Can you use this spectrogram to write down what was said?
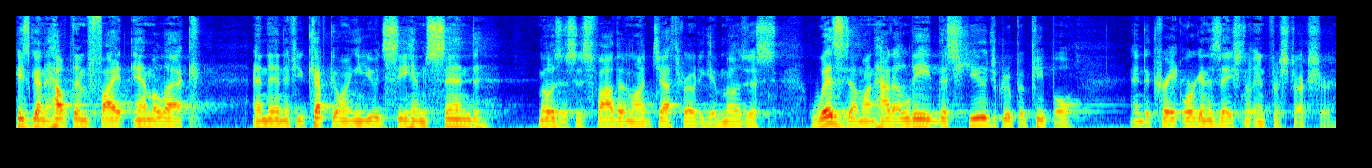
He's going to help them fight Amalek. And then if you kept going, you would see him send Moses' father in law Jethro to give Moses wisdom on how to lead this huge group of people and to create organizational infrastructure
